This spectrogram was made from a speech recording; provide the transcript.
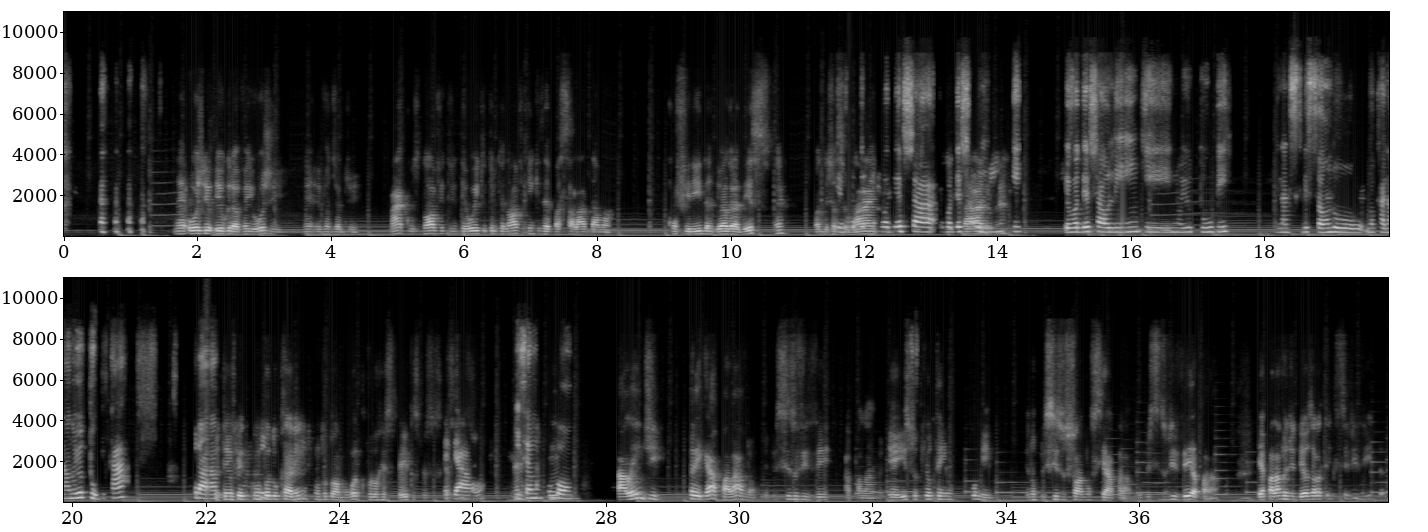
né, hoje eu gravei hoje, né, Evangelho de Marcos 9, 38 e 39. Quem quiser passar lá, dar uma conferida, eu agradeço, né? Pode deixar eu seu vou, like. Eu vou deixar, eu vou deixar o né? link. Né? Eu vou deixar o link no YouTube, na descrição do no canal no YouTube, tá? Pra... Eu tenho feito com todo o carinho, com todo o amor, com todo o respeito às pessoas que Legal. Assistem, né? Isso é muito e, bom. Além de pregar a palavra, eu preciso viver a palavra. É isso que eu tenho comigo. Eu não preciso só anunciar a palavra, eu preciso viver a palavra. E a palavra de Deus ela tem que ser vivida.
